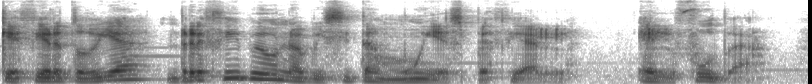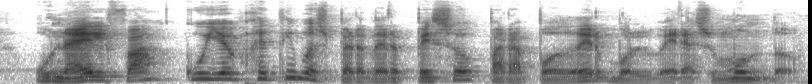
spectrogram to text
Que cierto día recibe una visita muy especial, el Fuda, una elfa cuyo objetivo es perder peso para poder volver a su mundo.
